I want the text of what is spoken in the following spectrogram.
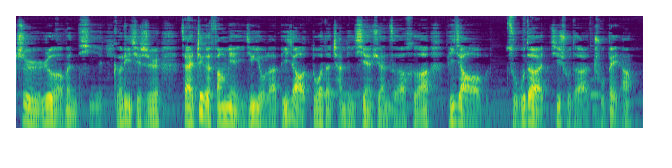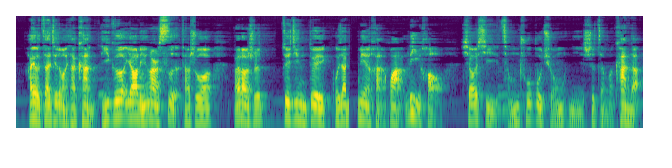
制热问题。格力其实在这个方面已经有了比较多的产品线选择和比较足的技术的储备啊。还有再接着往下看，迪哥幺零二四他说，白老师最近对国家面喊话利好消息层出不穷，你是怎么看的？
